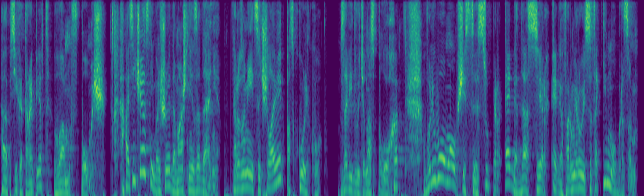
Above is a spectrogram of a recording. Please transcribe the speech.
а, психотерапевт вам в помощь. А сейчас небольшое домашнее задание. Разумеется, человек, поскольку завидовать у нас плохо, в любом обществе суперэго, да, сверхэго формируется таким образом,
